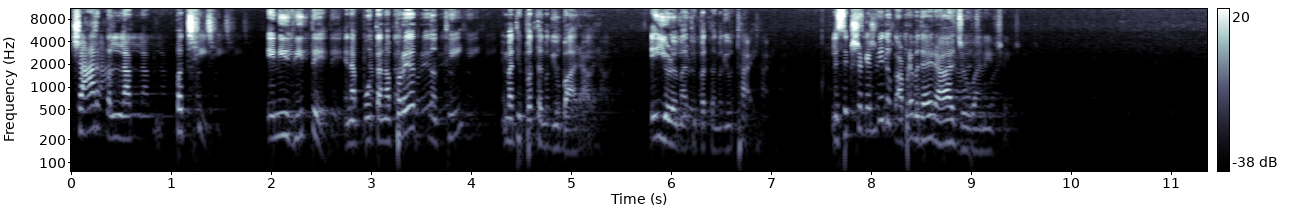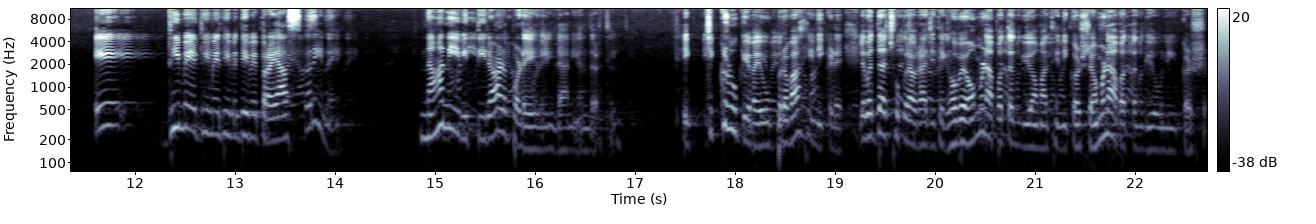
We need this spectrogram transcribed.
ચાર કલાક પછી એની રીતે એના પોતાના પ્રયત્નથી એમાંથી પતંગિયું બહાર આવે. એ ઈયળમાંથી પતંગિયું થાય. એટલે શિક્ષક એમ કીધું કે આપણે બધાએ રાહ જોવાની છે. એ ધીમે ધીમે ધીમે ધીમે પ્રયાસ કરીને નાની એવી તિરાડ પડે ઈંડાની અંદરથી. એક ચીકણું કહેવાય, એવું પ્રવાહી નીકળે. એટલે બધા છોકરાઓ રાજી થઈ ગયા. હવે હમણાં પતંગીઓમાંથી નીકળશે, હમણાં પતંગીઓ નીકળશે.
